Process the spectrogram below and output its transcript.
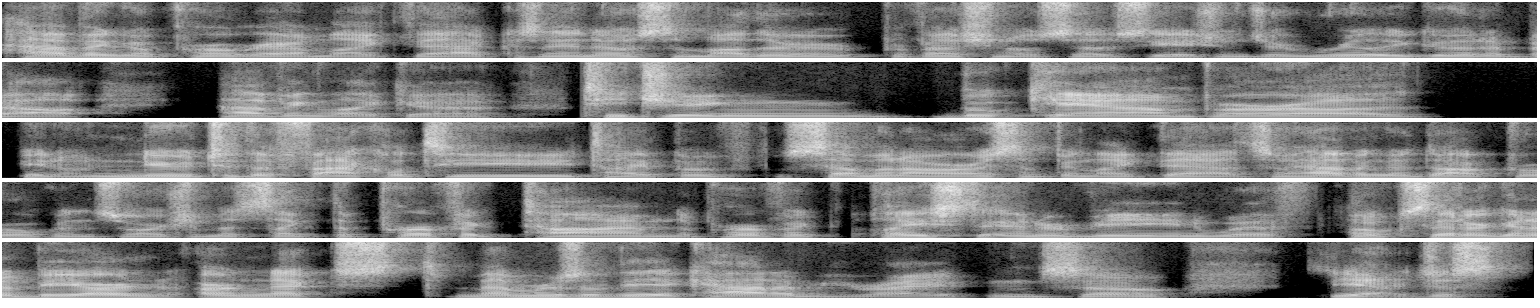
having a program like that because I know some other professional associations are really good about having like a teaching boot camp or a you know new to the faculty type of seminar or something like that. So having a doctoral consortium it's like the perfect time the perfect place to intervene with folks that are going to be our, our next members of the academy right? And so yeah just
